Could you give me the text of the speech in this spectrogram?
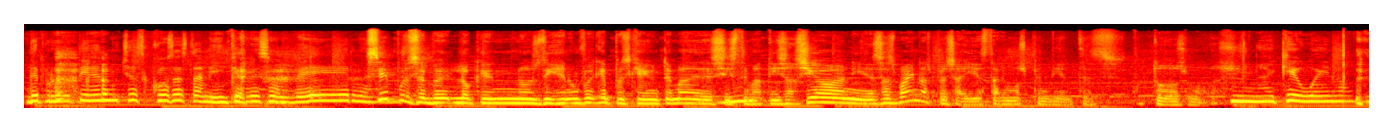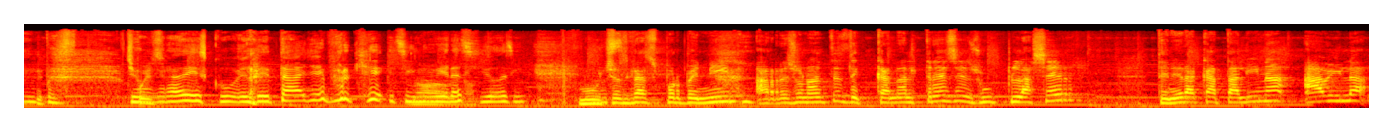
de pronto tienen muchas cosas también que resolver. Sí, pues eh, lo que nos dijeron fue que pues que hay un tema de sistematización y esas vainas, pues ahí estaremos pendientes de todos modos. Mm, ay, qué bueno. Pues yo pues agradezco el detalle porque si no, hubiera sido así. Muchas gracias por venir a Resonantes de Canal 13. Es un placer tener a Catalina Ávila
